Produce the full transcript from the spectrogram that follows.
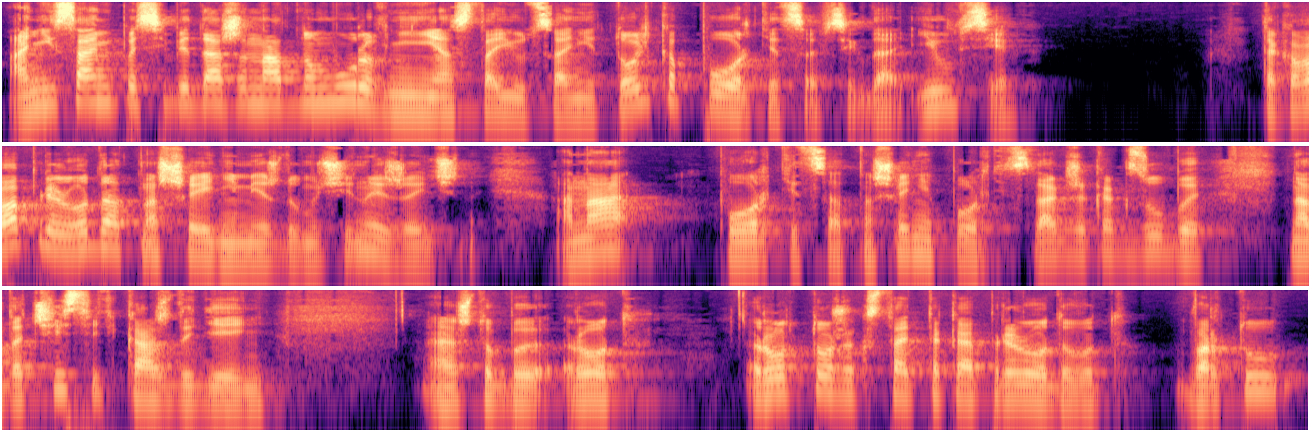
Они сами по себе даже на одном уровне не остаются, они только портятся всегда и у всех. Такова природа отношений между мужчиной и женщиной. Она портится, отношения портятся. Так же, как зубы надо чистить каждый день, э, чтобы рот... Рот тоже, кстати, такая природа. Вот во рту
